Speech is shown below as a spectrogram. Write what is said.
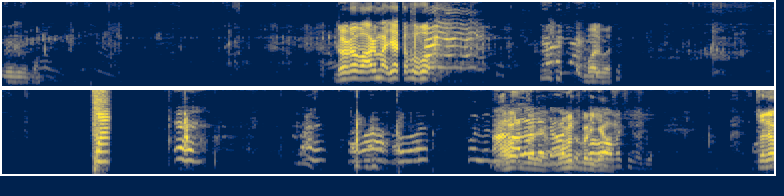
વિડિયો. દોડો વાળમાં જતો હોવો બોલ बोल बहुत बढ़िया बहुत बढ़िया। चलो।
